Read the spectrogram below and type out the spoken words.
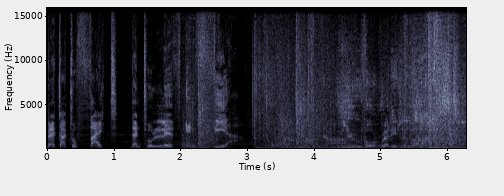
Better to fight than to live in fear. You've already lost.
